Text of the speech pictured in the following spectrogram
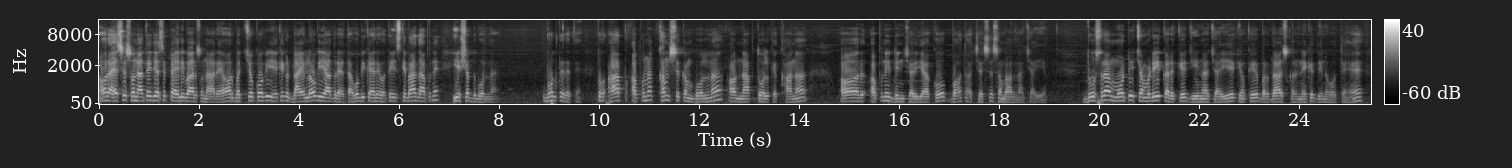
और ऐसे सुनाते हैं जैसे पहली बार सुना रहे हैं। और बच्चों को भी एक एक डायलॉग याद रहता है, वो भी कह रहे होते हैं, इसके बाद आपने ये शब्द बोलना है। बोलते रहते हैं। तो आप अपना कम से कम बोलना और नाप तोल के खाना और अपनी दिनचर्या को बहुत अच्छे से संभालना चाहिए। दूसरा, मोटी चमड़ी करके जीना चाहिए, क्योंकि बर्दाश्त करने के दिन होते हैं।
